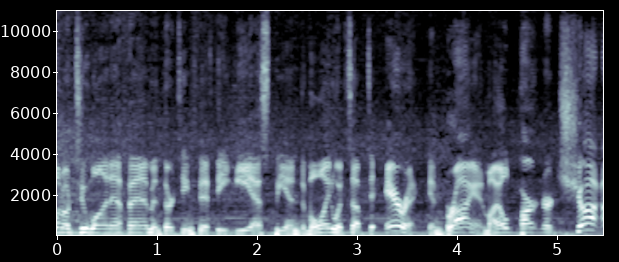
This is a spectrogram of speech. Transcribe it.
1021 FM and 1350 ESPN Des Moines. What's up to Eric and Brian, my old partner Chuck,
